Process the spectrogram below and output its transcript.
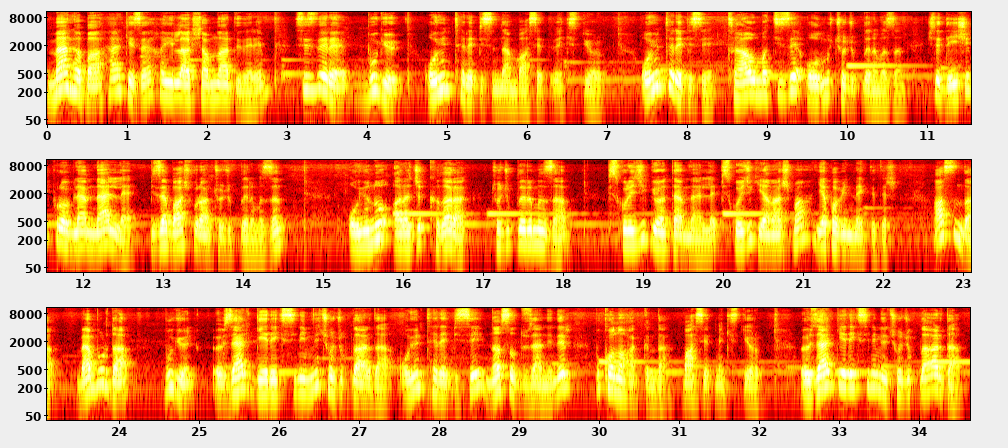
Merhaba, herkese hayırlı akşamlar dilerim. Sizlere bugün oyun terapisinden bahsetmek istiyorum. Oyun terapisi travmatize olmuş çocuklarımızın, işte değişik problemlerle bize başvuran çocuklarımızın oyunu aracı kılarak çocuklarımıza psikolojik yöntemlerle psikolojik yanaşma yapabilmektedir. Aslında ben burada bugün özel gereksinimli çocuklarda oyun terapisi nasıl düzenlenir bu konu hakkında bahsetmek istiyorum. Özel gereksinimli çocuklarda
